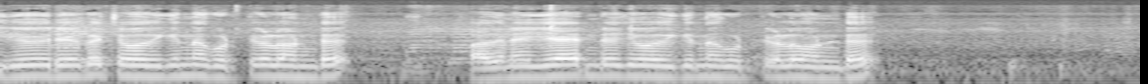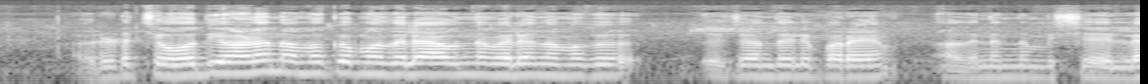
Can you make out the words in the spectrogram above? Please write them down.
ഇരുപത് രൂപയൊക്കെ ചോദിക്കുന്ന കുട്ടികളുണ്ട്. പതിനയ്യായിരം രൂപ ചോദിക്കുന്ന കുട്ടികളുമുണ്ട് അവരുടെ ചോദ്യമാണ് നമുക്ക് മുതലാവുന്ന വില നമുക്ക് ചന്തയിൽ പറയാം. അതിനൊന്നും വിഷയമില്ല.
